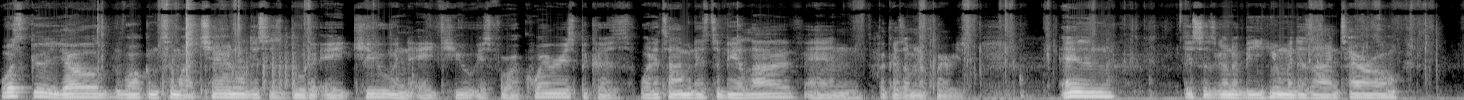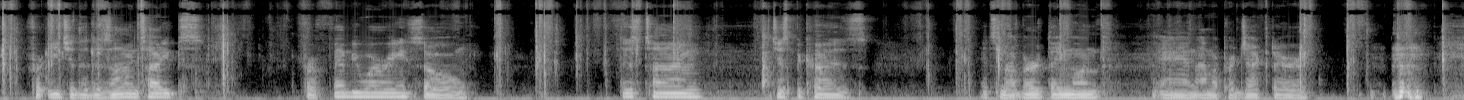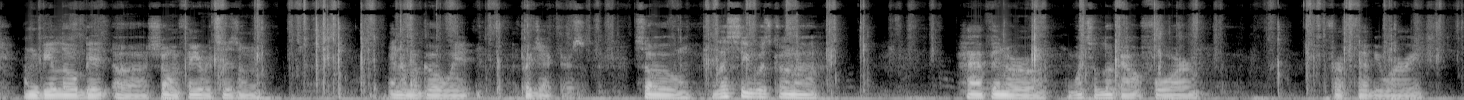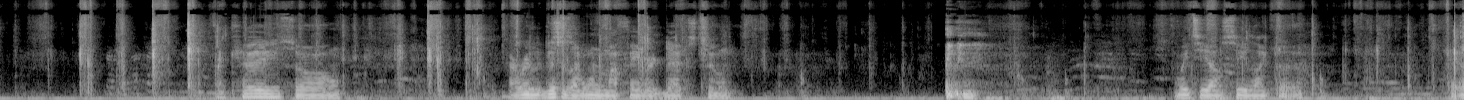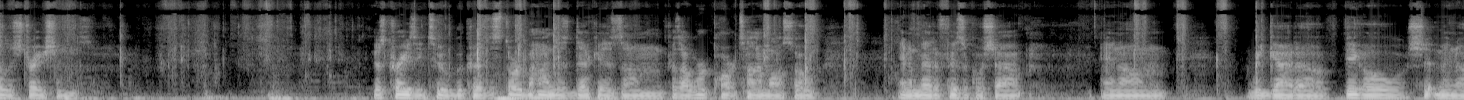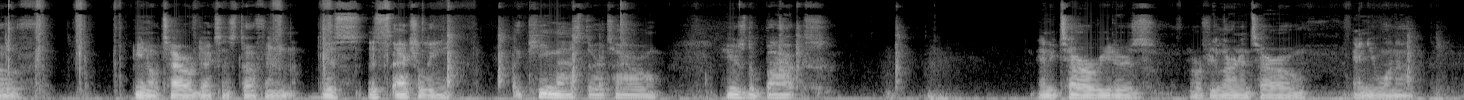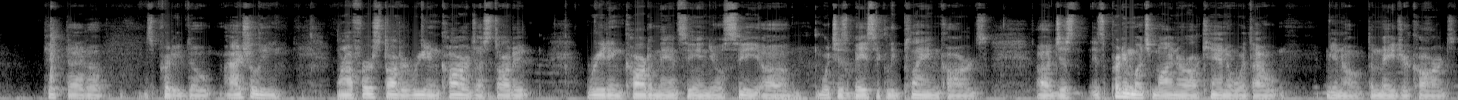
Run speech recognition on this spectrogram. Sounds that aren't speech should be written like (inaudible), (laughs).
What's good, y'all? Welcome to my channel. This is Boodah AQ, and the AQ is for Aquarius because what a time it is to be alive, and because I'm an Aquarius. And this is going to be Human Design Tarot for each of the design types for February. So this time, just because it's my birthday month and I'm a projector, (clears throat) I'm gonna be a little bit uh, showing favoritism and I'm gonna go with projectors. So let's see what's gonna happen or what to look out for for February. Okay, so I really, this is like one of my favorite decks too. (clears throat) Wait till y'all see like the, the illustrations. It's crazy too because the story behind this deck is um because I work part-time also in a metaphysical shop and um we got a big old shipment of you know tarot decks and stuff and this is actually the Keymaster Tarot. Here's the box. Any tarot readers, or if you're learning tarot and you want to pick that up, it's pretty dope. Actually, when I first started reading cards, I started reading cartomancy and you'll see, uh, which is basically playing cards. Uh, just it's pretty much minor arcana without, you know, the major cards.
